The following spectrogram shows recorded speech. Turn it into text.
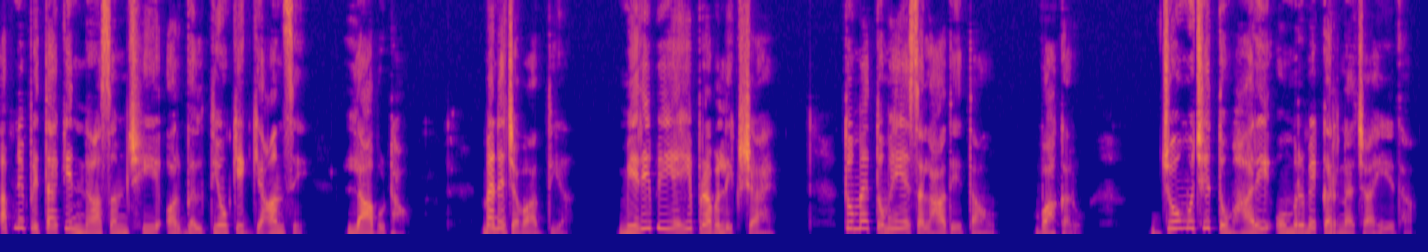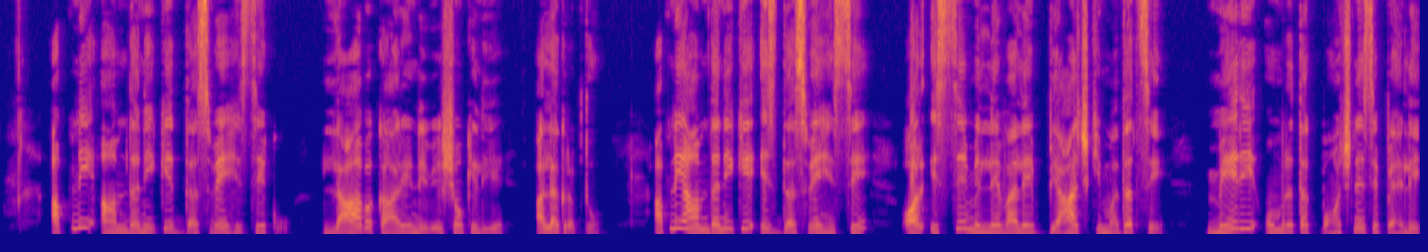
अपने पिता की नासमझी और गलतियों के ज्ञान से लाभ उठाओ। मैंने जवाब दिया, मेरी भी यही प्रबल इच्छा है। तो मैं तुम्हें यह सलाह देता हूँ। वह करो। जो मुझे तुम्हारी उम्र में करना चाहिए था, अपनी आमदनी के दसवें हिस्से को लाभकारी निवेशों के लिए अलग रख दो। अपनी आमदनी के इस दसवें हिस्से और इससे मिलने वाले ब्याज की मदद से मेरी उम्र तक पहुँचने से पहले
